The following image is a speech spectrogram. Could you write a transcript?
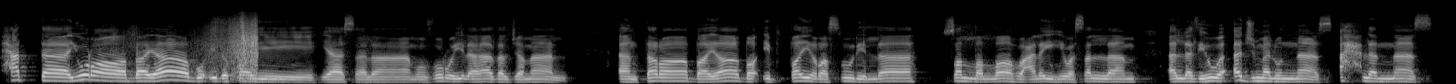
حتى يرى بياض إبطيه. يا سلام انظروا إلى هذا الجمال. أن ترى بياض إبطي رسول الله صلى الله عليه وسلم الذي هو أجمل الناس أحلى الناس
